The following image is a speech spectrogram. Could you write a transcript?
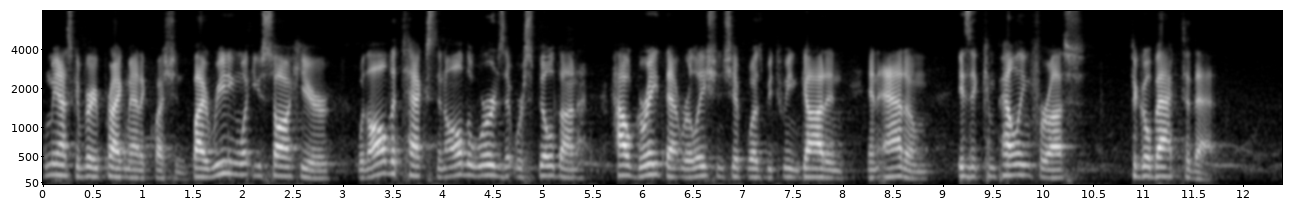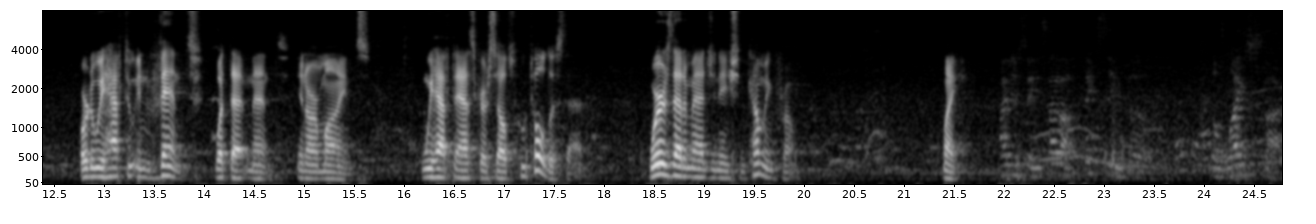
Let me ask a very pragmatic question. By reading what you saw here, with all the text and all the words that were spilled on how great that relationship was between God and, and Adam, is it compelling for us to go back to that? Or do we have to invent what that meant in our minds? We have to ask ourselves, who told us that? Where's that imagination coming from? Mike. I just say it's not about fixing the, the lifestyle.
